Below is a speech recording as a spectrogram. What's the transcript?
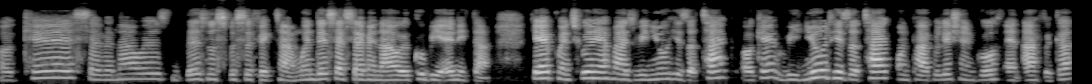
Okay, seven hours. There's no specific time. When they say seven hours, it could be any time. Okay, Prince William has renewed his attack. Okay, renewed his attack on population growth in Africa,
